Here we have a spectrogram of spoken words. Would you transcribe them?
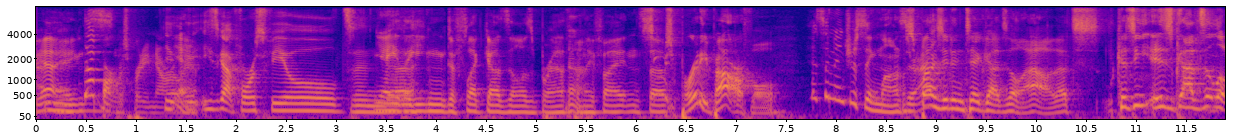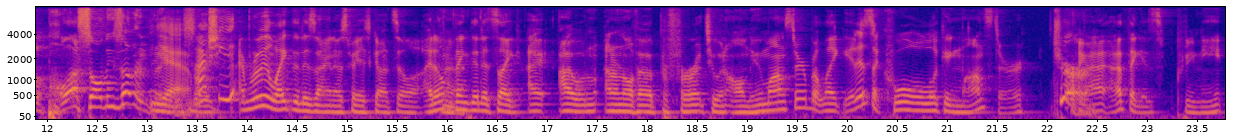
Yeah, and that part was pretty He, gnarly. He's got force fields and Yeah, he, uh, like, he can deflect Godzilla's breath when they fight and stuff. Seems pretty powerful. It's an interesting monster. I'm surprised he didn't take Godzilla out. That's because he is Godzilla plus all these other things. Yeah. I, actually, I really like the design of Space Godzilla. I don't think that it's like I I, would, I don't know if I would prefer it to an all new monster, but like it is a cool looking monster. Sure. Like, I, I think it's pretty neat.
